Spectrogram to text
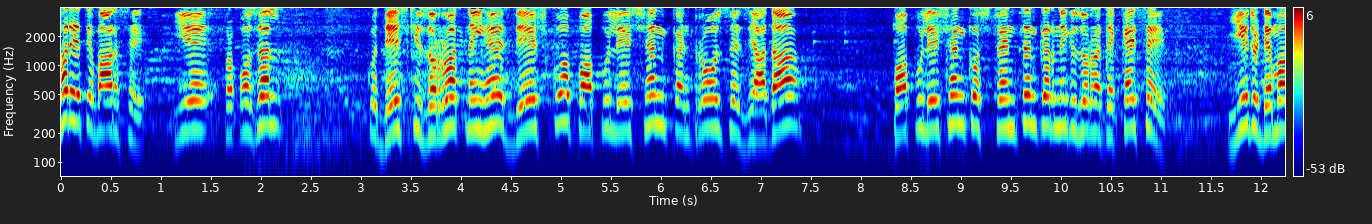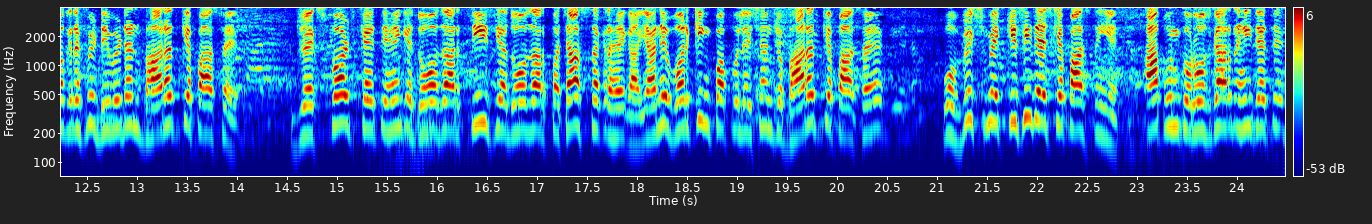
हर एतबार से ये प्रपोजल को देश की ज़रूरत नहीं है। देश को पॉपुलेशन कंट्रोल से ज़्यादा पॉपुलेशन को स्ट्रेंथन करने की ज़रूरत है। कैसे? ये जो डेमोग्राफी डिविडेंड भारत के पास है, जो एक्सपर्ट्स कहते हैं कि 2030 या 2050 तक रहेगा, यानी वर्किंग पॉपुलेशन जो भारत के पास है, वो विश्व में किसी देश के पास नहीं है। आप उनको रोज़गार नहीं देते।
